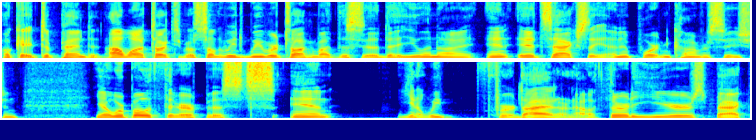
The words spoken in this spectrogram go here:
Okay, dependent. I want to talk to you about something. We, we were talking about this the other day, you and I, and it's actually an important conversation you know, we're both therapists, and you know, we for I don't know, 30 years back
